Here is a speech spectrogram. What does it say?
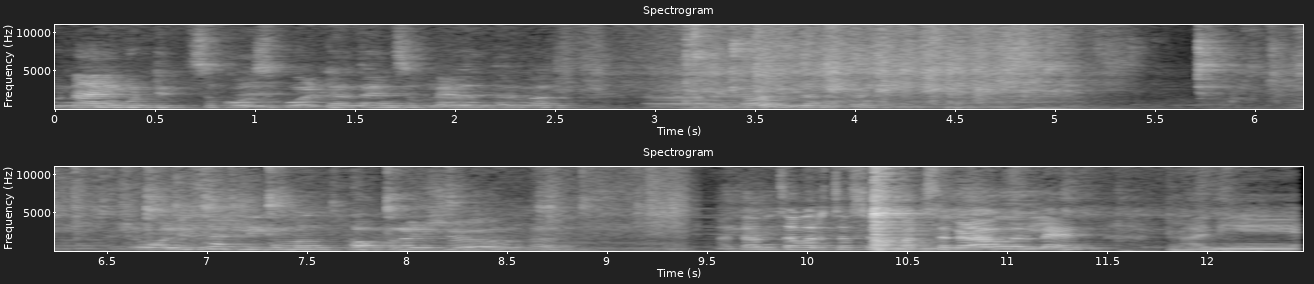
पुन्हा आणि बुट्टीत सुकव सुकवत ठेवतोय आणि सुकल्यानंतर मग ट्रॉली घालतोय. ओलीत घातली की मग कॉक्रोच होतात. आता आमचा वरचा स्वयंपाक सगळा आवरला आहे आणि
